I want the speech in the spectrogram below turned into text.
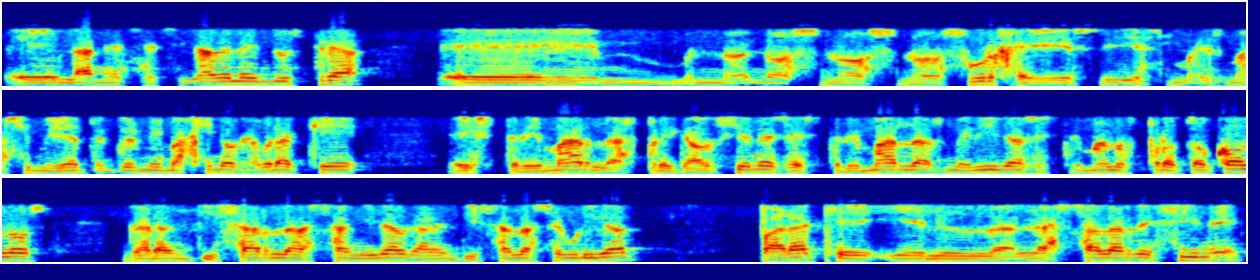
Eh, la necesidad de la industria eh, nos, nos, nos surge es, y es, es más inmediata. Entonces me imagino que habrá que extremar las precauciones, extremar las medidas, extremar los protocolos, garantizar la sanidad, garantizar la seguridad para que las salas de cine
